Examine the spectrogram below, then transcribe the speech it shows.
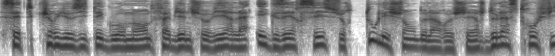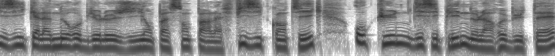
Cette curiosité gourmande, Fabienne Chauvière l'a exercée sur tous les champs de la recherche, de l'astrophysique à la neurobiologie, en passant par la physique quantique. Aucune discipline ne la rebutait.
